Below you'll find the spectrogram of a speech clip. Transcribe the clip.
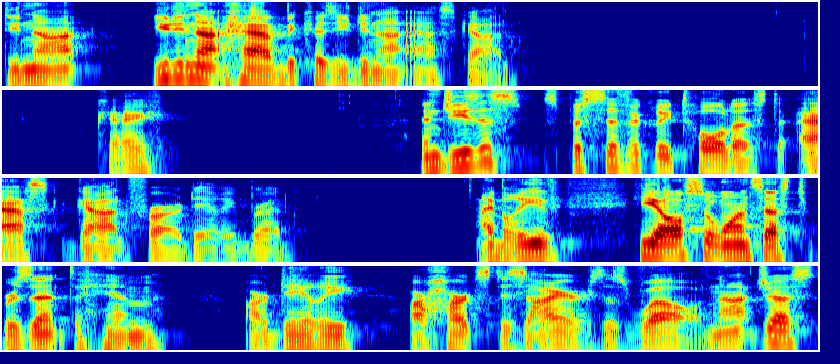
Do not, You do not have because you do not ask God. Okay. And Jesus specifically told us to ask God for our daily bread. I believe He also wants us to present to Him our daily our heart's desires as well. Not just,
